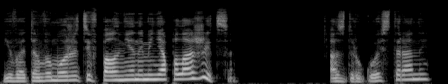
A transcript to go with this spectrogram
и в этом вы можете вполне на меня положиться. А с другой стороны,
